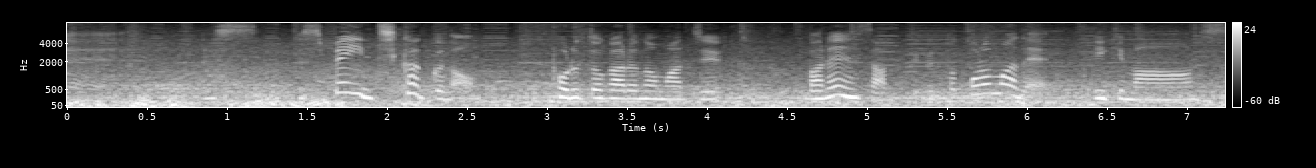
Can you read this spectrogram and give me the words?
えースペイン近くのポルトガルの町バレンサっていうところまで行きます。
